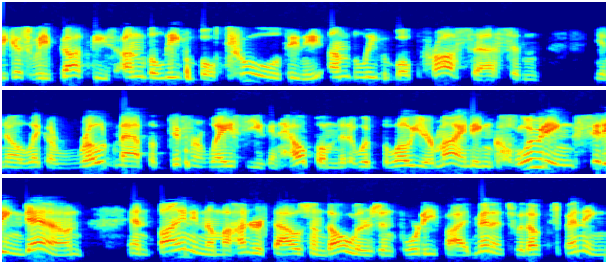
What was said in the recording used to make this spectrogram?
because we've got these unbelievable tools and the unbelievable process and, you know, like a roadmap of different ways that you can help them that it would blow your mind, including sitting down and finding them $100,000 in 45 minutes without spending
